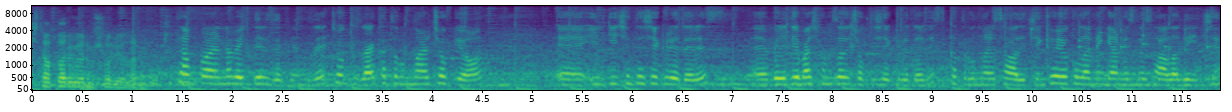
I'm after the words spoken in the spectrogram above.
kitapları görmüş oluyorlar. Kitap fuarına bekleriz hepinizi. Çok güzel, katılımlar çok yoğun. Ee, ilgi için teşekkür ederiz. Ee, belediye başkanımıza da çok teşekkür ederiz. Katılımları sağladığı için, köy okullarının gelmesini sağladığı için.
